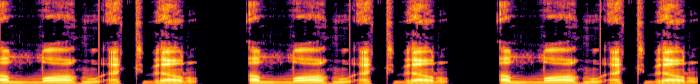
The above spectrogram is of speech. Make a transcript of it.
الله أكبر الله أكبر الله أكبر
